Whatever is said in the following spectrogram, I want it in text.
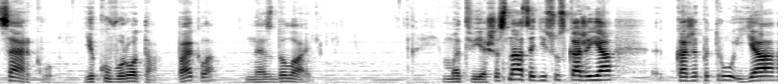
церкву, яку ворота пекла не здолають. Матвія 16 Ісус каже, я, каже Петру, я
